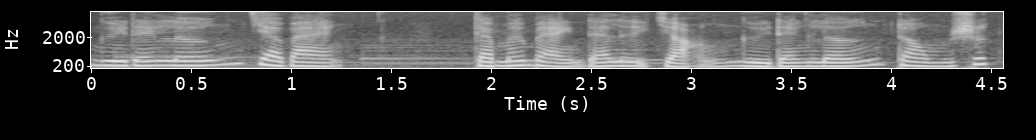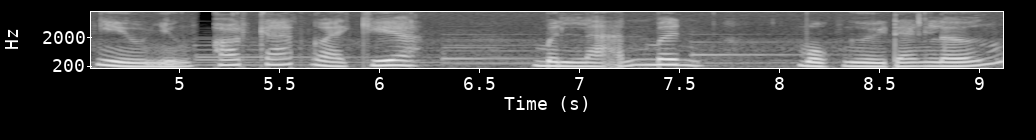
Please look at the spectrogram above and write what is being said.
Người đang lớn chào bạn. Cảm ơn bạn đã lựa chọn Người đang lớn trong rất nhiều những podcast ngoài kia. Mình là Ánh Minh, một người đang lớn.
